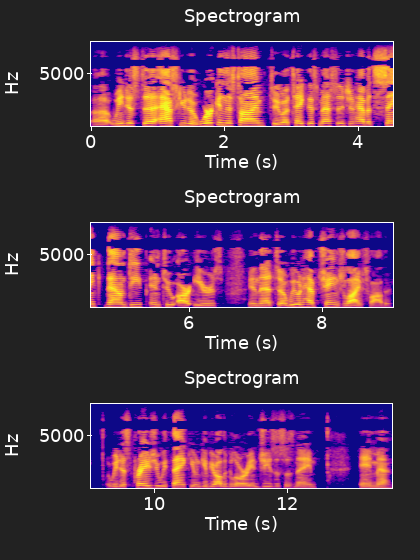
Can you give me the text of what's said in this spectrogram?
Uh, we just uh, ask you to work in this time to uh, take this message and have it sink down deep into our ears, in that uh, we would have changed lives, Father. We just praise you, we thank you, and give you all the glory in Jesus' name. Amen.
